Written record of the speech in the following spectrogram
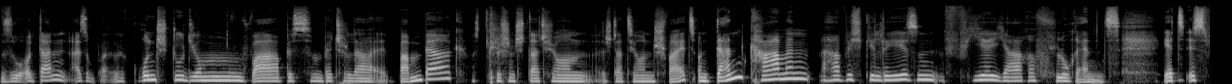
So, und dann, also äh, Grundstudium war bis zum Bachelor Bamberg, Zwischenstation Station Schweiz. Und dann kamen, habe ich gelesen, vier Jahre Florenz. Jetzt ist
